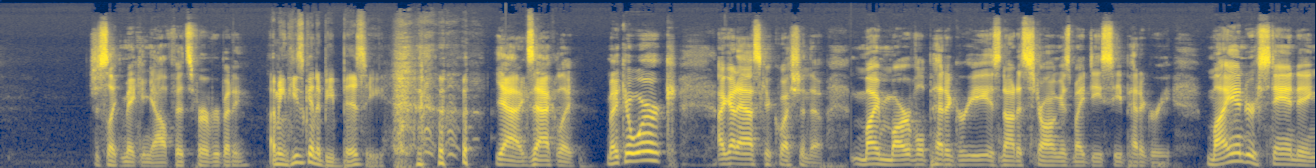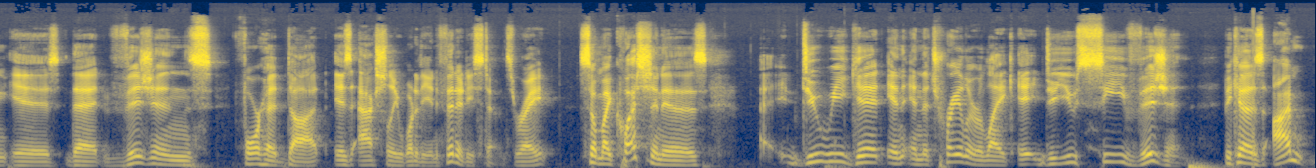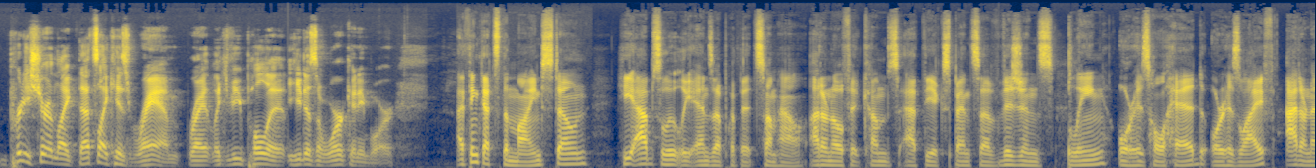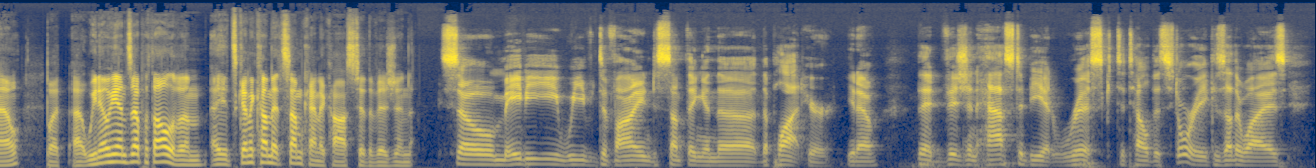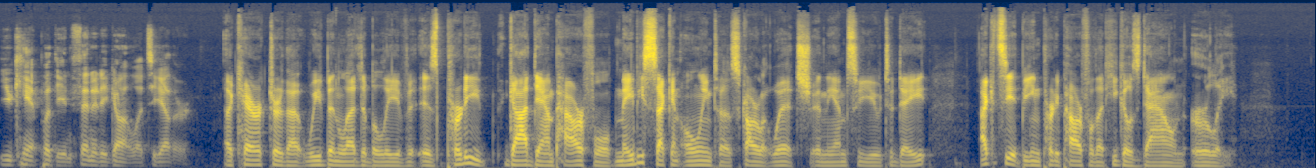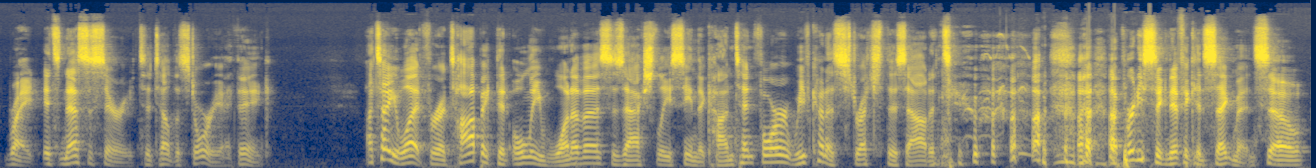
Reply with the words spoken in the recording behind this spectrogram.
Just like making outfits for everybody? I mean, he's going to be busy. Yeah, exactly. Make it work. I got to ask a question though. My Marvel pedigree is not as strong as my DC pedigree. My understanding is that Vision's forehead dot is actually one of the Infinity Stones, right? So my question is do we get in in the trailer like it, do you see Vision? Because I'm pretty sure like that's like his RAM, right? Like if you pull it, he doesn't work anymore. I think that's the Mind Stone. He absolutely ends up with it somehow. I don't know if it comes at the expense of Vision's bling or his whole head or his life. I don't know. But uh, we know he ends up with all of them. It's going to come at some kind of cost to the Vision. So maybe we've divined something in the the plot here, you know, that Vision has to be at risk to tell this story because otherwise you can't put the Infinity Gauntlet together. A character that we've been led to believe is pretty goddamn powerful, maybe second only to Scarlet Witch in the MCU to date. I could see it being pretty powerful that he goes down early. Right. It's necessary to tell the story, I think. I'll tell you what, for a topic that only one of us has actually seen the content for, we've kind of stretched this out into a, a pretty significant segment. So,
